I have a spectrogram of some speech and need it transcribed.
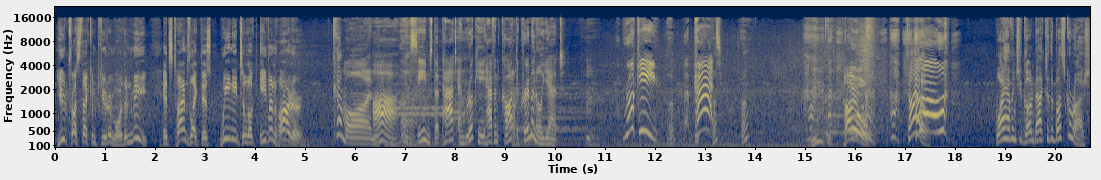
You trust that computer more than me. It's times like this we need to look even harder. Come on. Ah, it seems that Pat and Rookie haven't caught the criminal yet. Rookie! Uh, Pat! Tayo! Tayo, Hello! why haven't you gone back to the bus garage?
